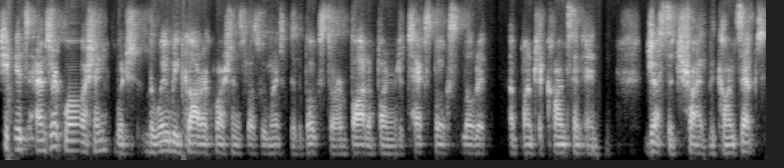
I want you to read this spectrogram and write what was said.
kids answer a question, which the way we got our questions was we went to the bookstore, bought a bunch of textbooks, loaded a bunch of content in just to try the concept.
